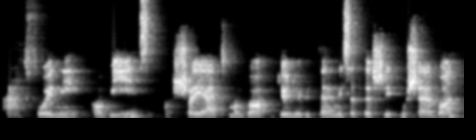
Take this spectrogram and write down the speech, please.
átfolyni a víz a saját maga gyönyörű természetes ritmusában,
